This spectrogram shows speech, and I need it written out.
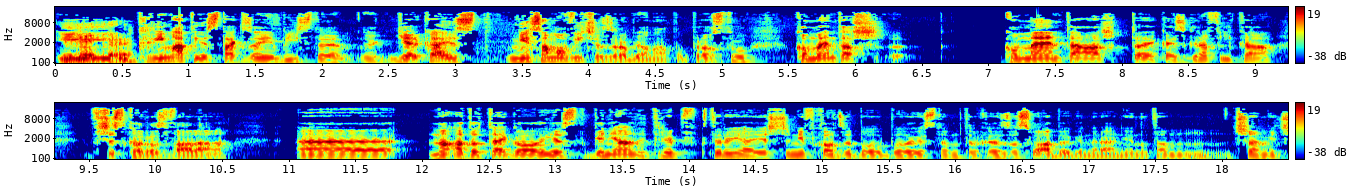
I No okej. klimat jest tak zajebisty. Gierka jest niesamowicie zrobiona po prostu. Komentarz, komentarz, to jaka jest grafika, wszystko rozwala. E, no a do tego jest genialny tryb, w który ja jeszcze nie wchodzę, bo, bo jestem trochę za słaby generalnie. No tam trzeba mieć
